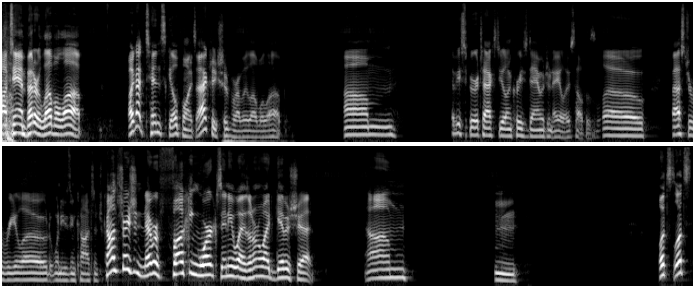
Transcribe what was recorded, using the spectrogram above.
Oh damn, better level up. I got 10 skill points. I actually should probably level up. Um heavy spear attacks deal increased damage when Aloy's health is low. Faster reload when using concentration. Concentration never fucking works anyways. I don't know why I'd give a shit. Um Hmm. Let's let's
